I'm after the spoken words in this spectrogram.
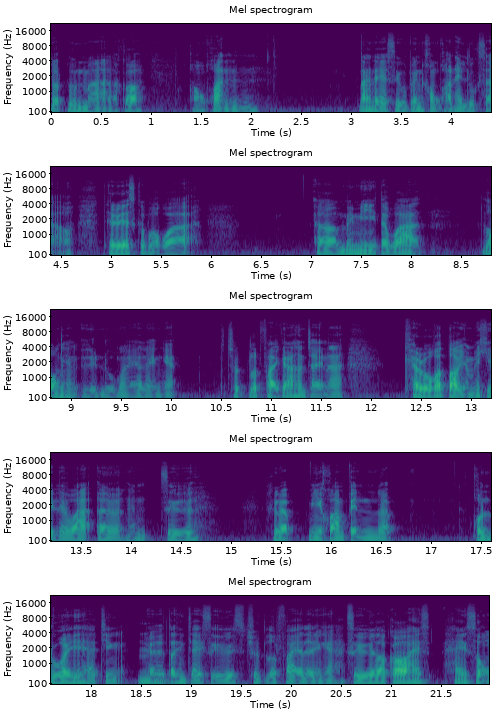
จดรุ่นมาแล้วก็ของขวัญตั้งใจจะซื้อเป็นของขวัญให้ลูกสาว เทเรสก็บอกว่าเออไม่มีแต่ว่าลองอย่างอื่นดูไหมอะไรเงี้ยชุดรถไฟก็น่าสนใจนะแคโรก็ตอบยังไม่คิดเลยว่า เอองั้นซื้อคือแบบมีความเป็นแบบ คนรวยที่แท้จริงอะเออตัดสินใจซื้อชุดรถไฟอะไรอย่างเงี้ยซื้อแล้วก็ให้ให้ส่ง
